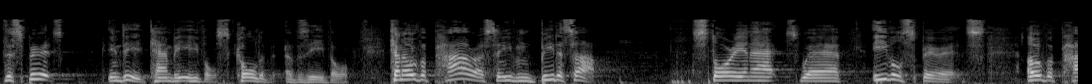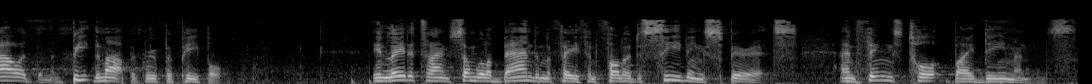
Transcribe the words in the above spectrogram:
The spirits indeed can be evils, called of, of evil, can overpower us and even beat us up. story in Acts where evil spirits overpowered them and beat them up, a group of people. In later times, some will abandon the faith and follow deceiving spirits and things taught by demons.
